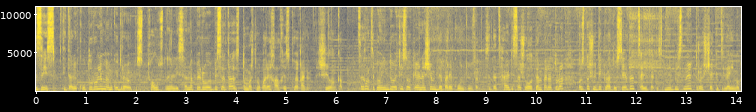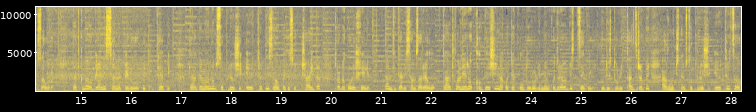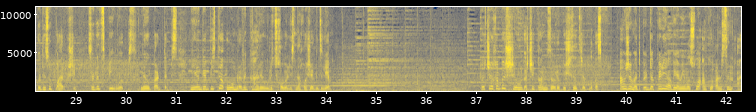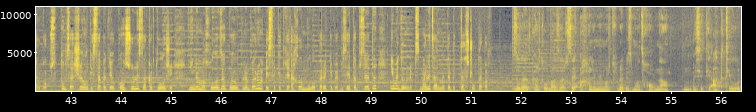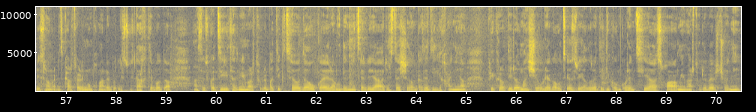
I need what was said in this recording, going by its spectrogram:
ზის, დიდარი კულტურული მემკვიდრეობის, თვალუწნელი სანაპიროებისა და სტუმართმოყვარე ხალხის ქვეყანა შრი-ლანკა. სახელმწიფო ინდოეთის ოკეანეში მდებარე კუნძულზე, სადაც ჰაერის საშუალო ტემპერატურა 27 გრადუსია და წელიწადის ნებისმიერ დროს შეგიძლია იმოგზაურო. დატკბე ოკეანის სანაპიროებით, მთებით და აგემოვნო მსოფლიოში ერთ-ერთი საუკეთესო ჩაი და ტროპიკული ხილი და მდიდარი სამზარეულო. დაათვალიერო კლდეში ნაკვეთი კულტურული მემკვიდრეობის ძეგლი, ბუდისტური ტაძრები აღმოჩნდა მსოფლიოში ერთ-ერთ საუკეთესო პარკში, სადაც სპილოების, ლეოპარდების, ნიანგების და უამრავი გარეული ცხოველის ნახვა შეგიძლია. რაც შეეხება შრი-ლანკაში გამგზავრების შესაძლებლობას. ამჟამად პირდაპირი ავიამიმოსვლა ამ ქვეყანასთან არ გვაქვს. თუმცა შრი-ლანკის საპატიო კონსული საქართველოში ნინო მახვილაძე გვეუბნება, რომ ეს საკითხი ახლა მოლაპარაკებების ეტაპზეა და იმედოვნებს, მალე წარმატებით დასრულდება. ზოგადად ქართულ ბაზარზე ახალი მიმართულების მოთხოვნა ესეთი აქტიურის, რომელიც ქართველი მომხმარებლისთვის გახდებოდა, ასე ვთქვათ, ძირითად მიმართულებად იქცეოდა, უკვე რამოდენიმე წელია არის და შრი-ლანკაზე დიდი ხანია ფიქრობდი, რომ მან შეუძლია გაუწიოს რეალურად დიდი კონკურენცია სხვა მიმართულებებს ჩვენი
